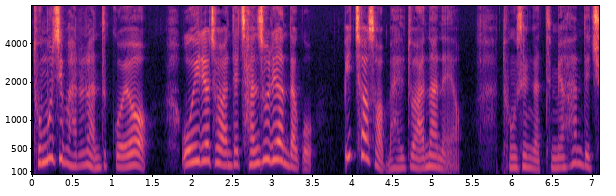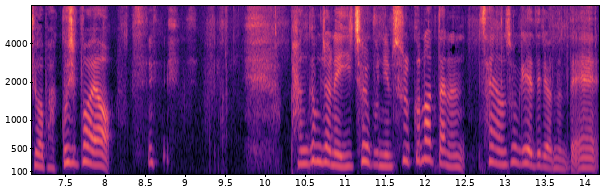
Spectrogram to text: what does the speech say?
도무지 말을 안 듣고요. 오히려 저한테 잔소리 한다고 삐쳐서 말도 안 하네요. 동생 같으면 한 대 쥐어 받고 싶어요. 방금 전에 이철구님 술 끊었다는 사연 소개해드렸는데,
